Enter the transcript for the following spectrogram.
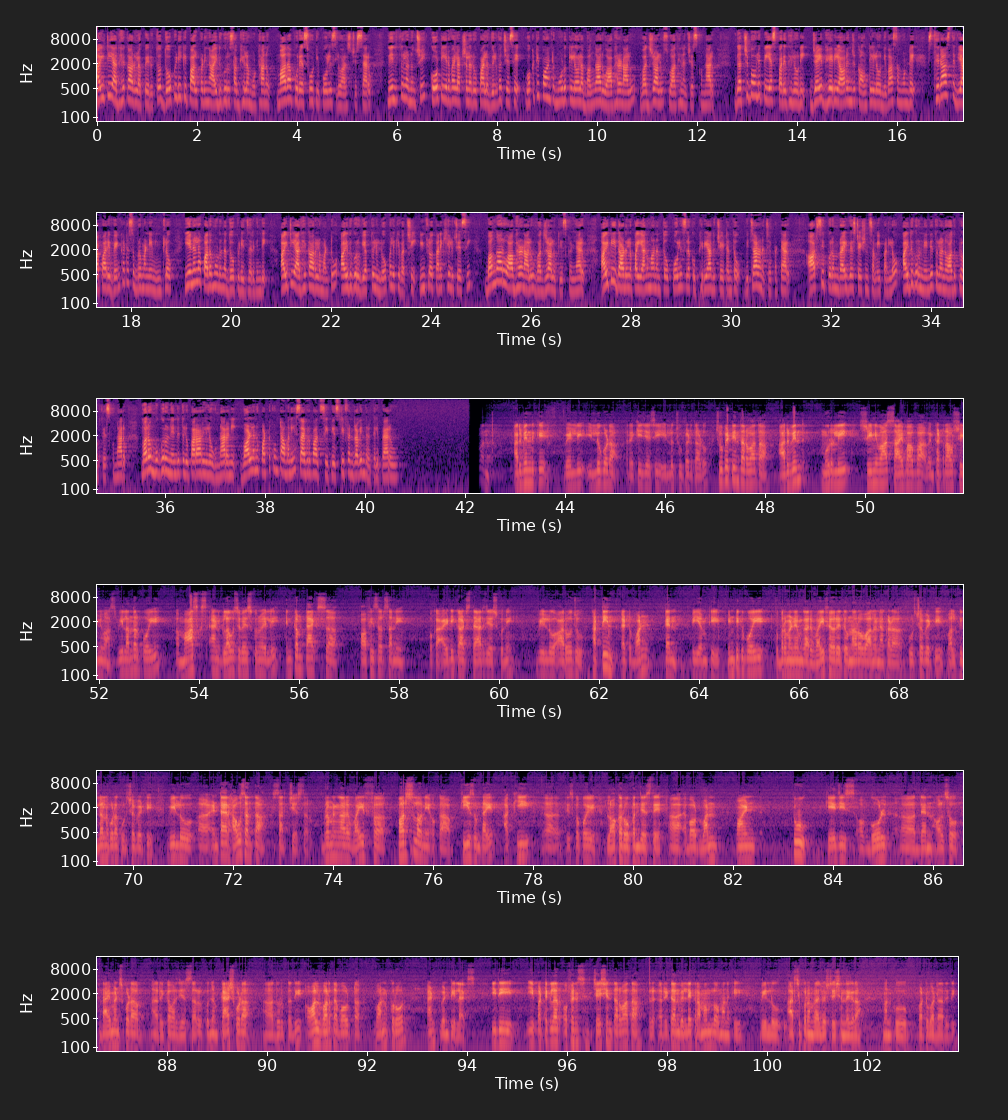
IT అధికారుల పేరుతో దోపిడీకి పాల్పడిన ఐదుగురు సభ్యుల ముఠాను మాదాపూర్ ఎస్ఓటీ పోలీసులు అరెస్ట్ చేశారు. నిందితుల నుంచి కోటి ఇరవై లక్షల రూపాయల విలువ చేసే ఒకటి పాయింట్ మూడు కిలోల బంగారు ఆభరణాలు వజ్రాలు స్వాధీనం చేసుకున్నారు. గచ్చిబౌలి పీఎస్ పరిధిలోని జయభేరి ఆరెంజ్ కౌంటీలో నివాసం ఉండే స్థిరాస్తి వ్యాపారి వెంకట సుబ్రహ్మణ్యం ఇంట్లో ఈ నెల పదమూడున దోపిడీ జరిగింది. ఐటీ అధికారులమంటూ ఐదుగురు వ్యక్తులు లోపలికి వచ్చి ఇంట్లో తనిఖీలు చేసి బంగారు ఆభరణాలు వజ్రాలు తీసుకెళ్ళారు. ఐటీ దాడులపై అనుమానంతో పోలీసులకు ఫిర్యాదు చేయడంతో విచారణ చేపట్టారు. ఆర్సీపురం రైల్వే స్టేషన్ సమీపంలో ఐదుగురు నిందితులను అదుపులోకి తీసుకున్నారు. మరో ముగ్గురు నిందితులు పరారీలో ఉన్నారని వాళ్ళను పట్టుకుంటామని సైబరాబాద్ సిపి స్టీఫెన్ రవీంద్ర తెలిపారు. అరవింద్కి వెళ్ళి ఇల్లు కూడా రెక్కీ చేసి ఇల్లు చూపెడతాడు. చూపెట్టిన తర్వాత అరవింద్ మురళి శ్రీనివాస్ సాయిబాబా వెంకట్రావు శ్రీనివాస్ వీళ్ళందరూ పోయి మాస్క్స్ అండ్ గ్లౌస్ వేసుకుని వెళ్ళి ఇన్కమ్ ట్యాక్స్ ఆఫీసర్స్ అని ఒక ఐడి కార్డ్స్ తయారు చేసుకుని వీళ్ళు ఆ రోజు థర్టీన్త్ అట్ వన్ టెన్ పిఎంకి ఇంటికి పోయి సుబ్రహ్మణ్యం గారి వైఫ్ ఎవరైతే ఉన్నారో వాళ్ళని అక్కడ కూర్చోబెట్టి వాళ్ళ పిల్లల్ని కూడా కూర్చోబెట్టి వీళ్ళు ఎంటైర్ హౌస్ అంతా సెర్చ్ చేస్తారు. సుబ్రహ్మణ్యం గారి వైఫ్ పర్స్లోని ఒక కీస్ ఉంటాయి. ఆ కీ తీసుకుపోయి లాకర్ ఓపెన్ చేస్తే about one point two kgs of gold then also diamonds కూడా రికవర్ చేస్తారు. కొంచెం క్యాష్ కూడా దొరుకుతుంది. All worth about one crore and twenty lakhs ఇది ఈ పర్టికులర్ ఒఫెన్స్ చేసిన తర్వాత రిటర్న్ వెళ్ళే క్రమంలో మనకి వీళ్ళు ఆర్చిపురం రైల్వే స్టేషన్ దగ్గర మనకు పట్టుబడ్డారు ఇది.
